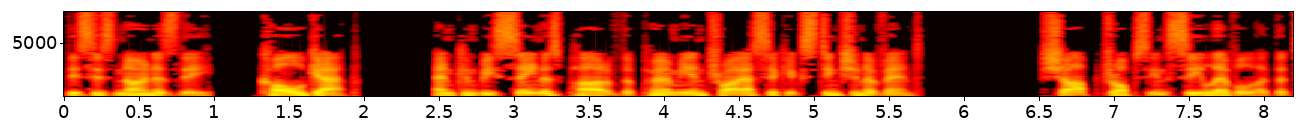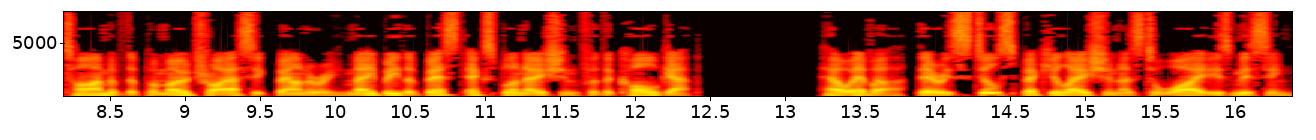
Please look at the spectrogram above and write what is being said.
this is known as the coal gap and can be seen as part of the Permian-Triassic extinction event. Sharp drops in sea level at the time of the Permo-Triassic boundary may be the best explanation for the coal gap. However, there is still speculation as to why it is missing.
